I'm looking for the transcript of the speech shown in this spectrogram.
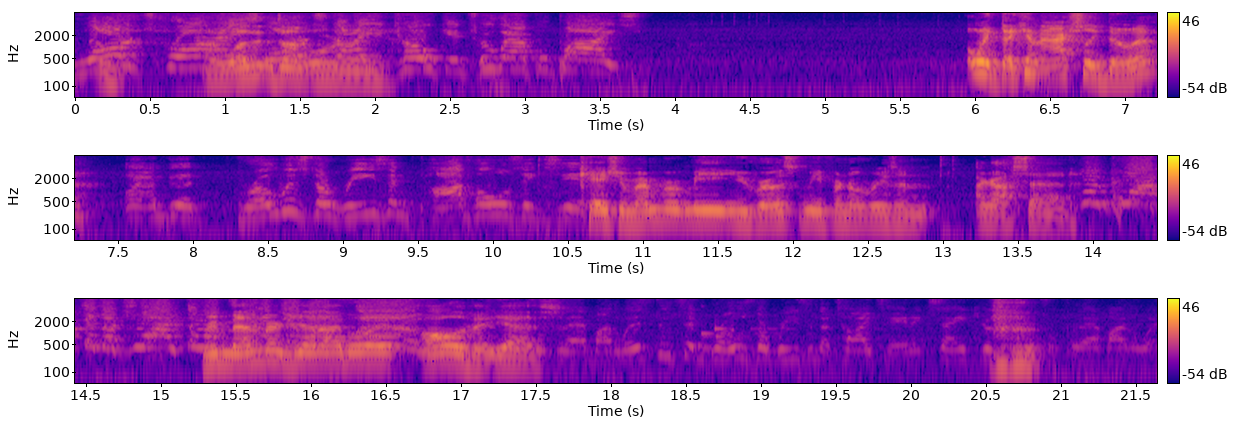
Large fries. I wasn't done large ordering. Diet Coke and two apple pies. Oh wait, they can actually do it. All right, I'm good. Bro is the reason potholes exist. Case, you remember me? You roasted me for no reason. I got sad. Remember I'm trying to get Jedi Boy? food. All of it, yes. That, by the way. This dude said bro's the reason the Titanic sank. You're canceled for that, by the way.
